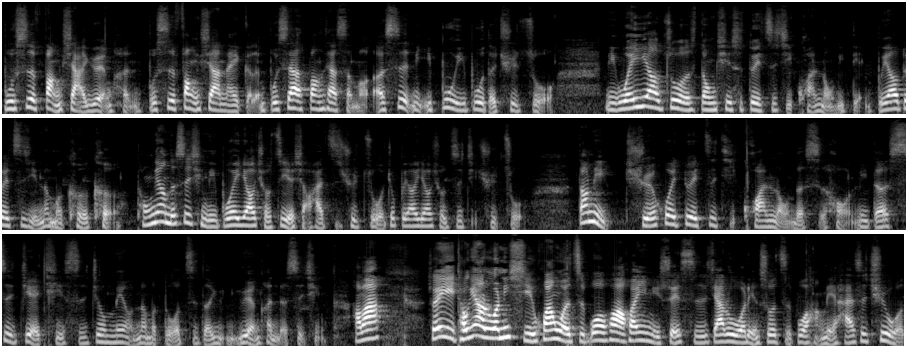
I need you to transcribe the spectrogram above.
不是放下怨恨，不是放下那个人，不是要放下什么，而是你一步一步的去做。你唯一要做的东西是对自己宽容一点，不要对自己那么苛刻。同样的事情，你不会要求自己的小孩子去做，就不要要求自己去做。当你学会对自己宽容的时候，你的世界其实就没有那么多值得怨恨的事情，好吗？所以，同样，如果你喜欢我的直播的话，欢迎你随时加入我脸书直播行列，还是去我。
